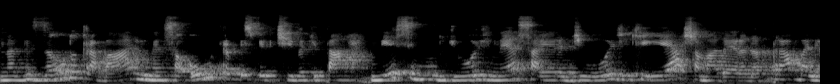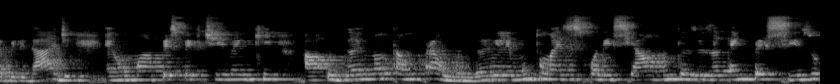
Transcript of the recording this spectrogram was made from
Na visão do trabalho, nessa outra perspectiva que está nesse mundo de hoje, nessa era de hoje, que é a chamada era da trabalhabilidade, é uma perspectiva em que ah, o ganho não está um para um, o ganho ele é muito mais exponencial, muitas vezes até impreciso,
